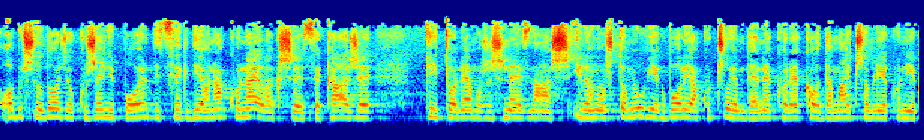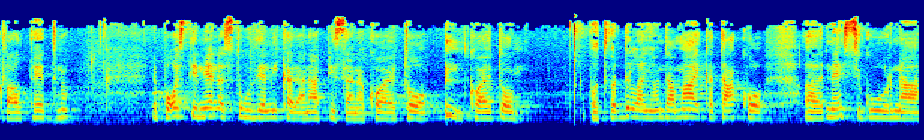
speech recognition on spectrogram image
obično dođe okuženje porodice gdje onako najlakše se kaže ti to ne možeš, ne znaš. Ili ono što me uvijek boli ako čujem da je neko rekao da majčno mlijeko nije kvalitetno. Ne postoji nijedna studija nikada napisana koja je to, koja je to potvrdila i onda majka tako e, nesigurna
